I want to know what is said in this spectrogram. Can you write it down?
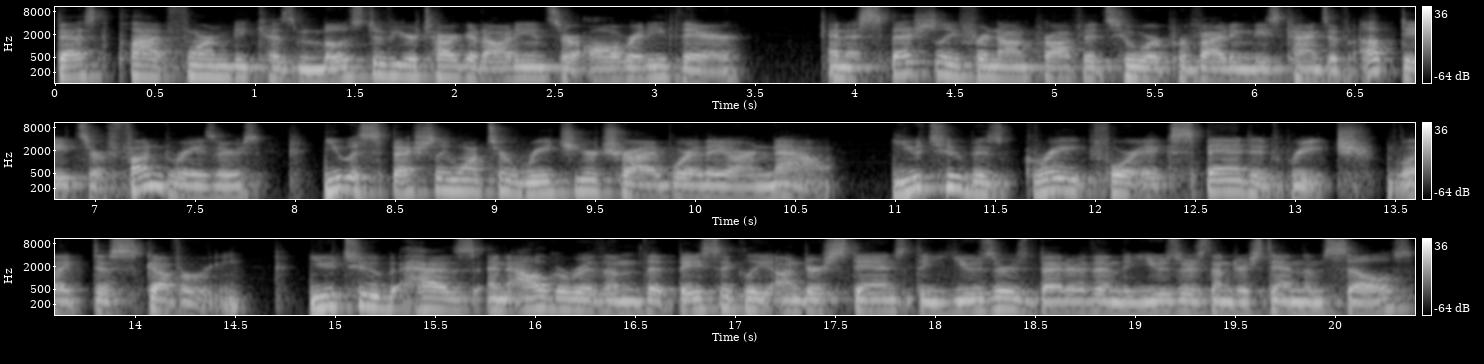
best platform because most of your target audience are already there. And especially for nonprofits who are providing these kinds of updates or fundraisers, you especially want to reach your tribe where they are now. YouTube is great for expanded reach, like discovery. YouTube has an algorithm that basically understands the users better than the users understand themselves,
